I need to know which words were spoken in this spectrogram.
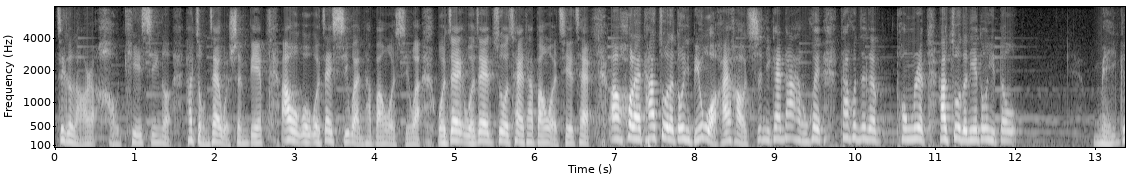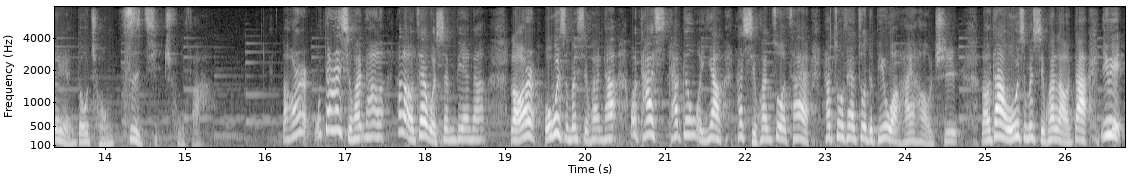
这个老二好贴心哦，他总在我身边啊。我我我在洗碗，他帮我洗碗；我在我在做菜，他帮我切菜啊。后来他做的东西比我还好吃，你看他很会，他会这个烹饪，他做的那些东西都，每一个人都从自己出发。老二，我当然喜欢他了，他老在我身边呢、老二，我为什么喜欢他？哦，他他跟我一样，他喜欢做菜，他做菜做的比我还好吃。老大，我为什么喜欢老大？因为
